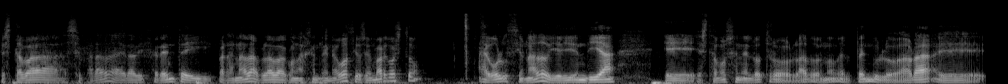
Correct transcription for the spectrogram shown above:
estaba separada, era diferente y para nada hablaba con la gente de negocios. Sin embargo, esto ha evolucionado y hoy en día eh, estamos en el otro lado ¿no? del péndulo. Ahora eh,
